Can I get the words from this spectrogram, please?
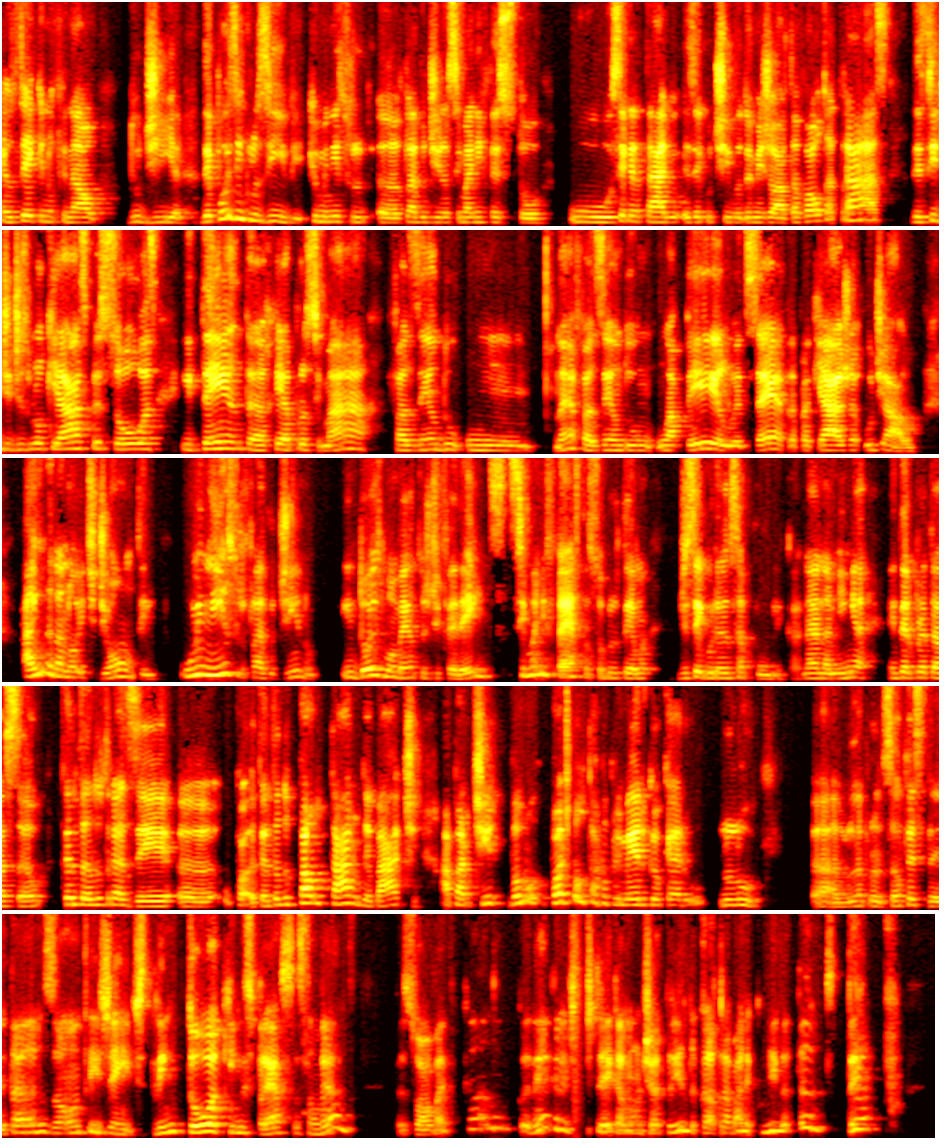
eu sei que no final do dia. Depois, inclusive, que o ministro uh, Flávio Dino se manifestou, o secretário executivo do MJ volta atrás, decide desbloquear as pessoas e tenta reaproximar, fazendo um, né, fazendo um, um apelo, etc., para que haja o diálogo. Ainda na noite de ontem, o ministro Flávio Dino, em dois momentos diferentes, se manifesta sobre o tema de segurança pública, né? na minha interpretação, tentando trazer, uh, tentando pautar o debate a partir. Vamos, pode voltar para o primeiro que eu quero, Lulu. A Lulu na produção fez 30 anos ontem, gente. Trintou aqui no Expresso, vocês estão vendo? O pessoal vai ficando. Eu nem acreditei que ela não tinha 30, porque ela trabalha comigo há tanto tempo.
